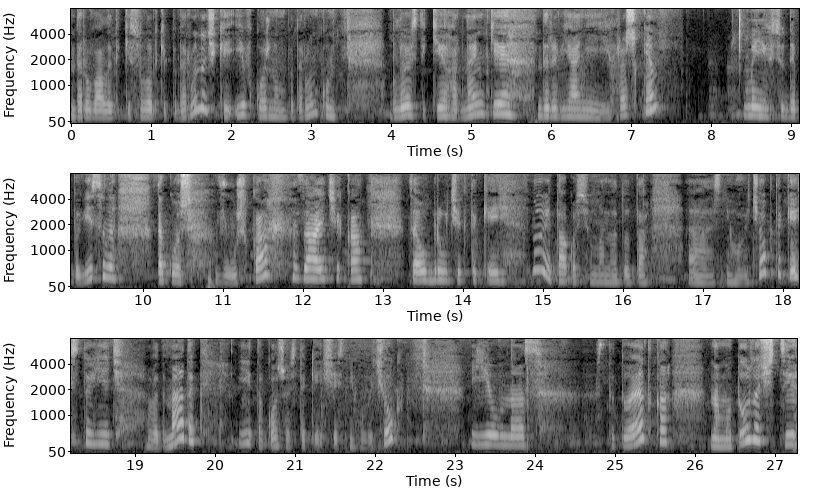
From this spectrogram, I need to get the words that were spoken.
дарували такі солодкі подаруночки, і в кожному подарунку були ось такі гарненькі дерев'яні іграшки. Ми їх сюди повісили. Також вушка зайчика, це обручик такий. Ну і так ось у мене тут е, сніговичок такий стоїть, ведмедик, і також ось такий ще сніговичок є у нас статуетка на мотузочці.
